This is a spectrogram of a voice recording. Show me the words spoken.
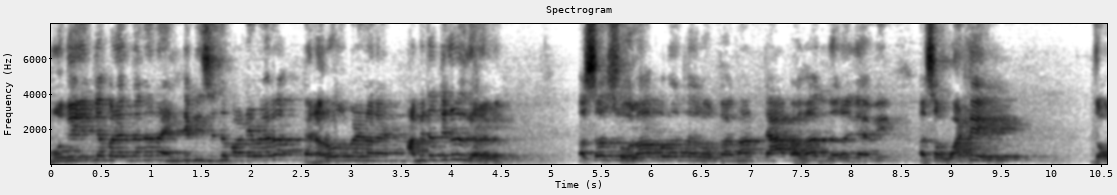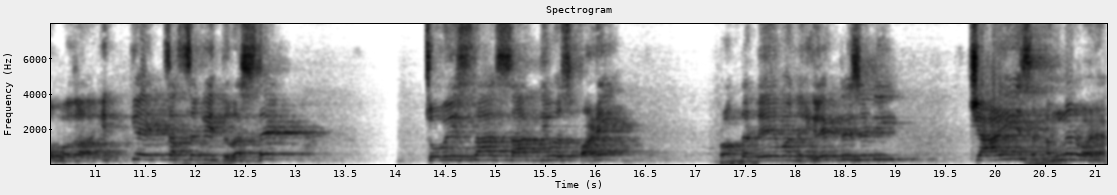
मोदीजींच्या प्रयत्नांना एन टी पी सीचं पाणी मिळालं त्यांना रोज मिळणार आहे. आम्ही तर तिकडेच घरं घेतो असं सोलापुरातल्या लोकांना त्या भागात घरं घ्यावी असं वाटेल. जाऊन बघा इतके चकचकीत रस्ते चोवीस तास सात दिवस पाणी from the day one electricity चाळीस अंगणवाड्या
